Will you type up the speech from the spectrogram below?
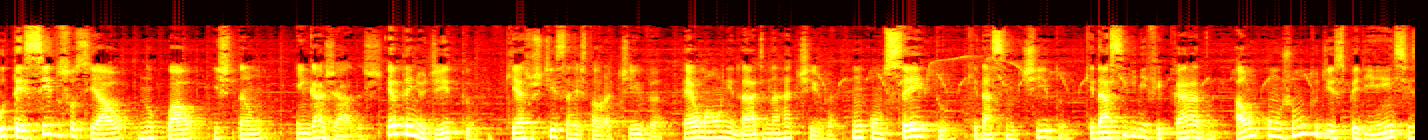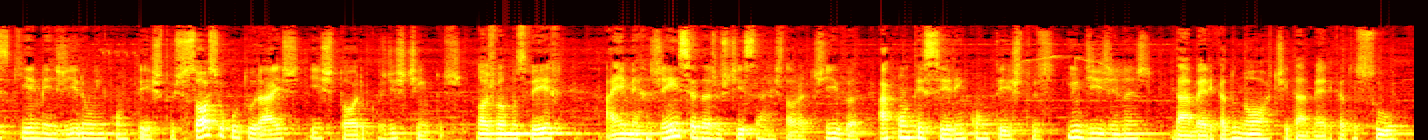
o tecido social no qual estão engajadas. Eu tenho dito que a justiça restaurativa é uma unidade narrativa, um conceito que dá sentido, que dá significado a um conjunto de experiências que emergiram em contextos socioculturais e históricos distintos. Nós vamos ver a emergência da justiça restaurativa acontecer em contextos indígenas da América do Norte da América do Sul,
